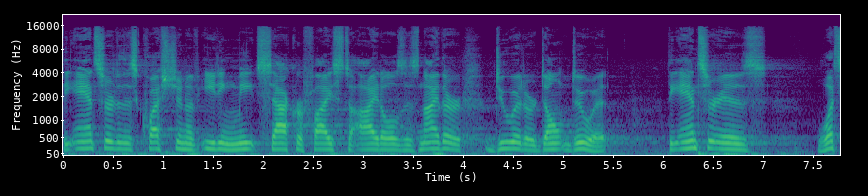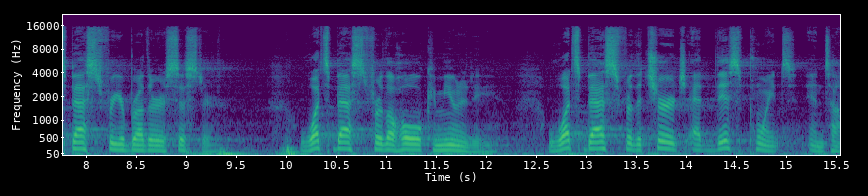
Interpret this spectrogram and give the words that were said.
The answer to this question of eating meat sacrificed to idols is neither do it or don't do it. The answer is what's best for your brother or sister? What's best for the whole community? What's best for the church at this point in time?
